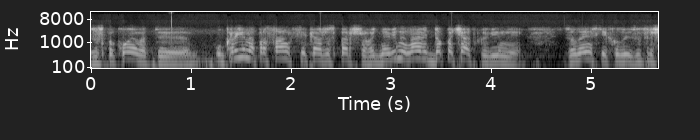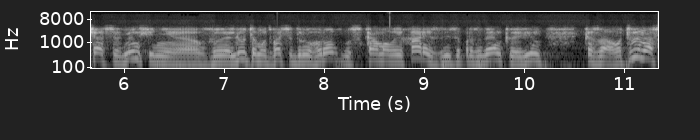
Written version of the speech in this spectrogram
заспокоювати. Україна про санкції каже з першого дня війни, навіть до початку війни. Зеленський, коли зустрічався в Мюнхені в лютому 22-го року з Камалою Харріс, з віце-президенткою, він казав: от ви нас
